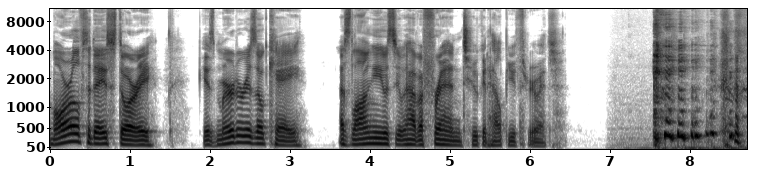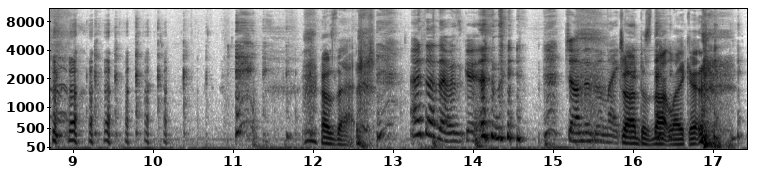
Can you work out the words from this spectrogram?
The moral of today's story is murder is okay as long as you have a friend who could help you through it. How's that? I thought that was good. John doesn't like it. John it. does not like it.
